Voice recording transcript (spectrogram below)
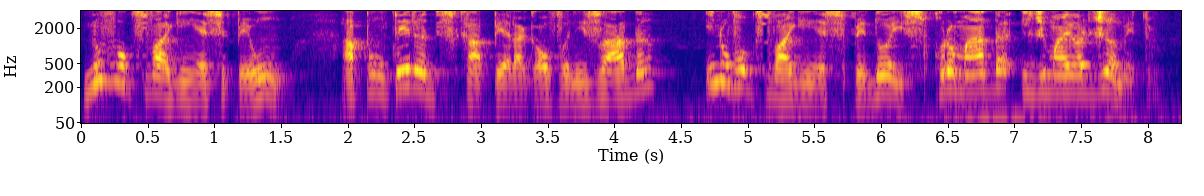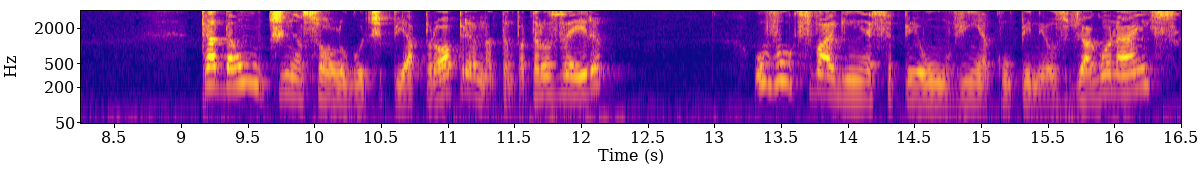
No Volkswagen SP1, a ponteira de escape era galvanizada e no Volkswagen SP2 cromada e de maior diâmetro. Cada um tinha sua logotipia própria na tampa traseira. O Volkswagen SP1 vinha com pneus diagonais,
